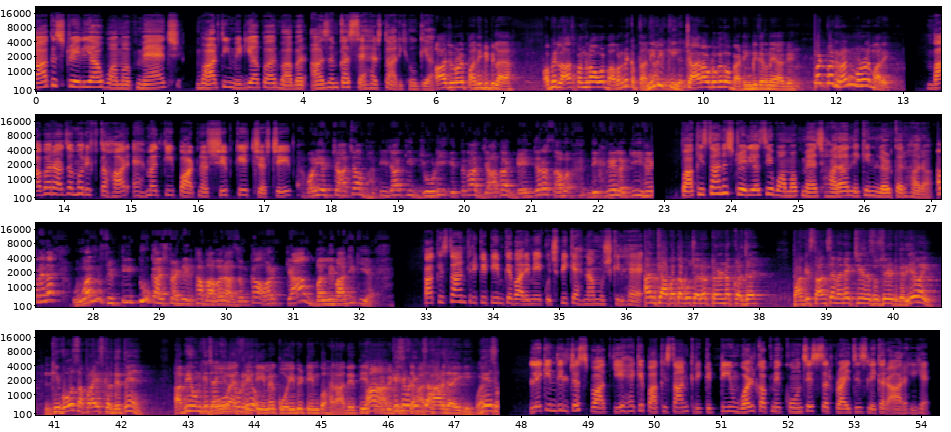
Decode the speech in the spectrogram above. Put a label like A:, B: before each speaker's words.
A: Pak Australia warm up match भारतीय media पर बाबर आज़म का सहर तारी हो गया।
B: आज उन्होंने पानी भी पिलाया। और फिर लास्ट पंद्रह ओवर बाबर ने कप्तानी भी की। चार आउट हो गए तो बैटिंग भी करने आ गए बट बट रन उन्होंने मारे।
A: बाबर आज़म और इफ्तार अहमद की पार्टनरशिप के चर्चे।
C: और ये चाचा भतीजा की जोड़ी इतना ज़्यादा डेंजरस अब दिखने लगी है।
A: पाकिस्तान ऑस्ट्रेलिया से वार्म अप मैच हारा लेकिन लड़कर हारा।
C: मैंने 152 का स्ट्राइक रेट था बाबर आज़म का और क्या बल्लेबाजी की है।
A: पाकिस्तान क्रिकेट टीम के बारे में कुछ भी कहना मुश्किल है।
D: क्या पता कुछ अलग टर्न अप कर जाए। पाकिस्तान से मैंने एक चीज़ एसोसिएट करी है भाई कि वो सरप्राइज़ कर देते हैं। अभी उनकी चाहे कितनी उड़ रही हो।
E: टीम है कोई भी टीम को हरा देती है
D: हाँ
E: कोई भी
D: किसी भी टीम से हार जाएगी। ये
A: लेकिन दिलचस्प बात यह है कि Pakistan cricket team world cup में कौन से सरप्राइजेस लेकर आ रही है।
